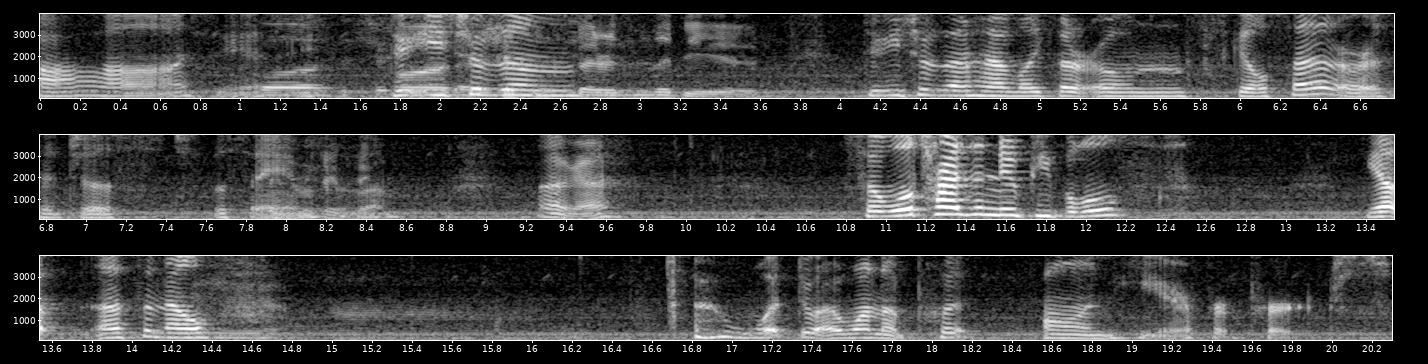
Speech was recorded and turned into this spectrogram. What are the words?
Ah, I see. I see. But the chick Do But each of chick looks them- better than the dude. Do each of them have like their own skill set, or is it just the same, Same for thing. them? Okay. So we'll try the new peoples. Yep, that's an elf. What do I want to put on here for perks?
